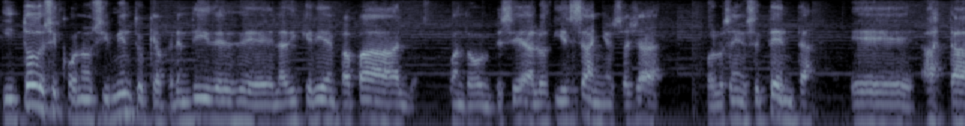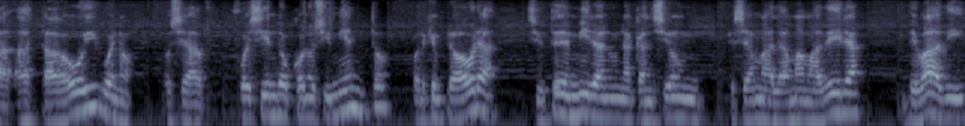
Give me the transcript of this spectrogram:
y todo ese conocimiento que aprendí desde la disquería de papá cuando empecé a los 10 años, allá por los años 70, hasta, hasta hoy, bueno, o sea, fue siendo conocimiento. Por ejemplo, ahora, si ustedes miran una canción que se llama La Mamadera de Badi.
